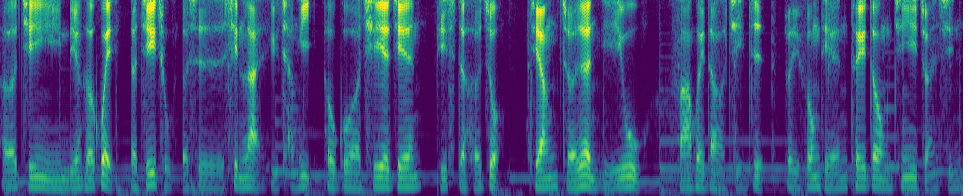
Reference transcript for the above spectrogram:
而经营联合会的基础，则是信赖与诚意。透过企业间彼此的合作，将责任与义务发挥到极致。所以，丰田推动精益转型，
